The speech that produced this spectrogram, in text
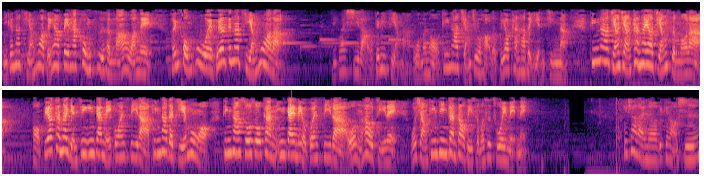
你跟他讲话，等一下被他控制，很麻烦呢，很恐怖诶，不要跟他讲话啦。没关系啦，我跟你讲啦，我们哦听他讲就好了，不要看他的眼睛啦，听他讲讲，看他要讲什么啦。哦，不要看他眼睛，应该没关系啦。听他的节目哦，听他说说看，应该没有关系啦。我很好奇呢，我想听听看到底什么是催眠呢？接下来呢，Vicky 老师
